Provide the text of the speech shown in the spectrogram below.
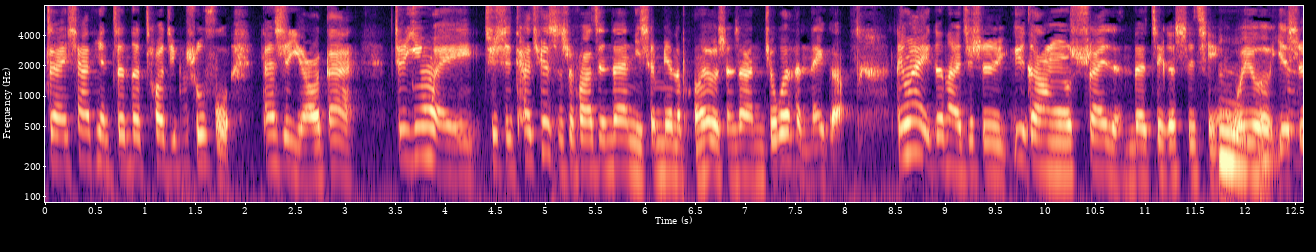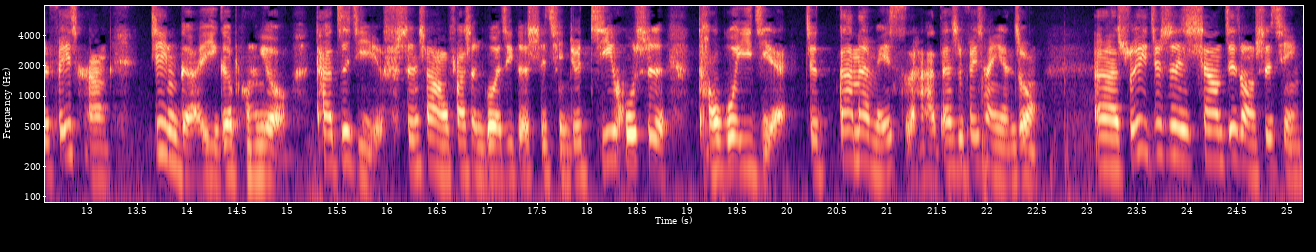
在夏天真的超级不舒服，但是也要戴，就因为就是它确实是发生在你身边的朋友身上，你就会很那个。另外一个呢，就是浴缸摔人的这个事情，我有也是非常近的一个朋友，他自己身上发生过这个事情，就几乎是逃过一劫，就大难没死哈，但是非常严重。呃，所以就是像这种事情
